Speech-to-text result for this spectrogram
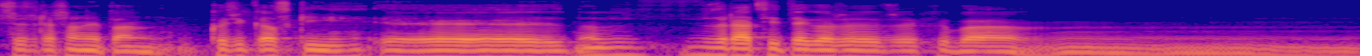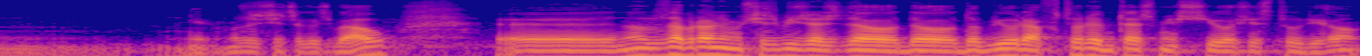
przestraszony pan Kozikowski, e, no, z racji tego, że, że chyba mm, nie wiem, może się czegoś bał, e, no, zabronił mi się zbliżać do, do, do biura, w którym też mieściło się studio,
